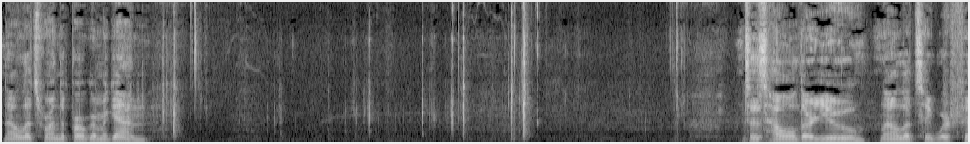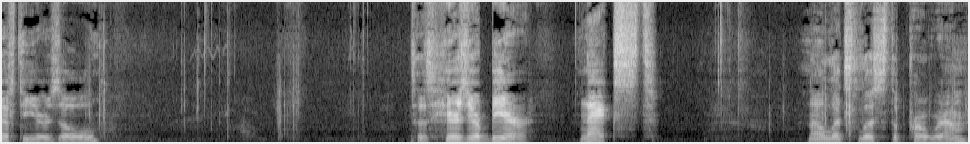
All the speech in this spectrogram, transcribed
Now let's run the program again. It says, how old are you? Now let's say we're 50 years old says, here's your beer. Next. Now let's list the program.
